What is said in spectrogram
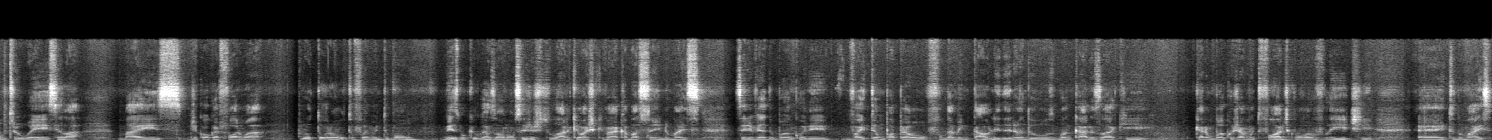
um three way sei lá. Mas de qualquer forma pro Toronto foi muito bom. Mesmo que o Gasol não seja titular, que eu acho que vai acabar sendo, mas se ele vier do banco, ele vai ter um papel fundamental liderando os bancários lá que, que era um banco já muito forte, com o Van Vliet é, e tudo mais,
